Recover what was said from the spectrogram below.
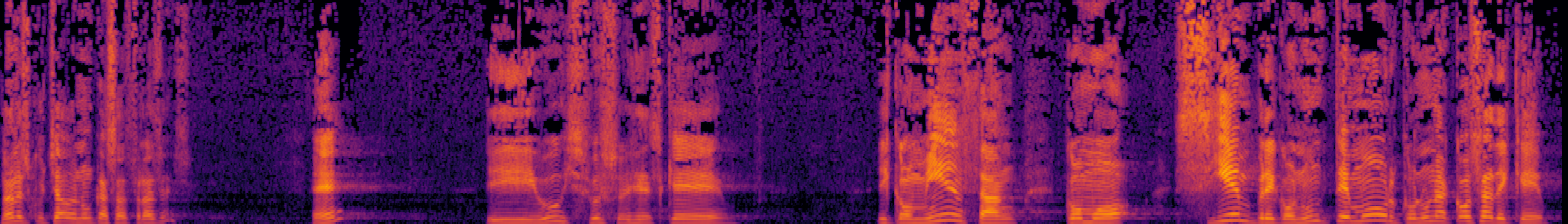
¿No han escuchado nunca esas frases? ¿Eh? Y, uy, es que... Y comienzan como siempre con un temor, con una cosa de que,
